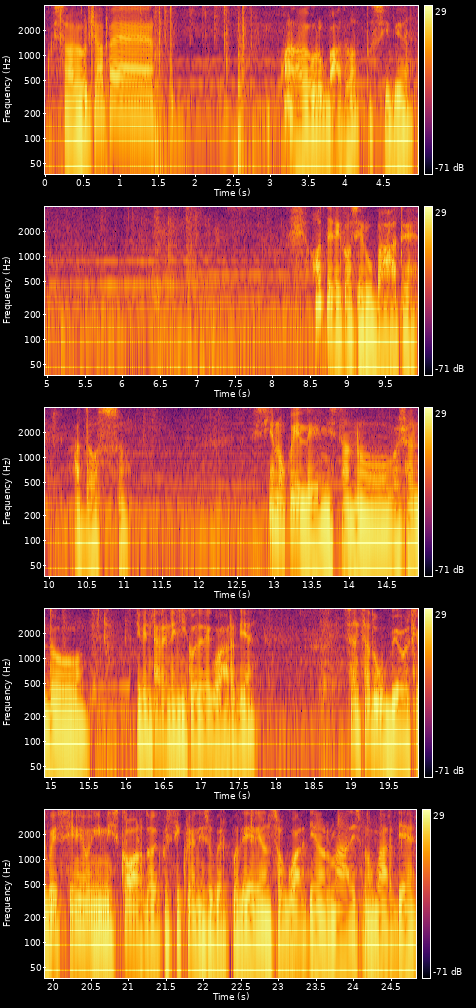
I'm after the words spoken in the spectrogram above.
Questo l'avevo già aperto. Qua non l'avevo rubato? Possibile? Ho delle cose rubate addosso. Che siano quelle che mi stanno facendo diventare nemico delle guardie. Senza dubbio, perché questi. Io mi scordo che questi qui hanno i superpoteri, non sono guardie normali, sono guardie.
